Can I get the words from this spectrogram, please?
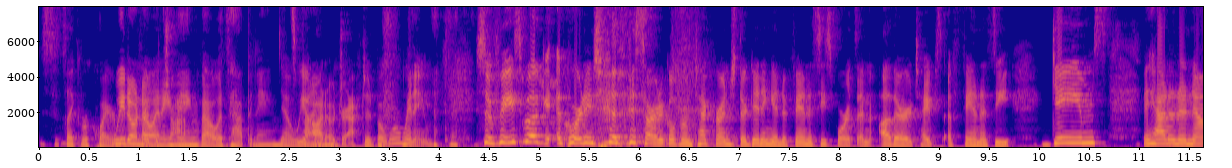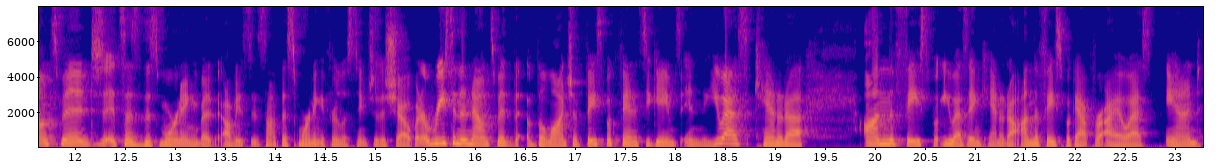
This is like requirement. We don't know the job. anything about what's happening. No, It's we auto drafted, but we're winning. so, Facebook, according to this article from TechCrunch, they're getting into fantasy sports and other types of fantasy games. They had an announcement. It says this morning, but obviously it's not this morning if you're listening to the show. But a recent announcement of the launch of Facebook fantasy games in the US, Canada, on the Facebook, US and Canada, on the Facebook app for iOS and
